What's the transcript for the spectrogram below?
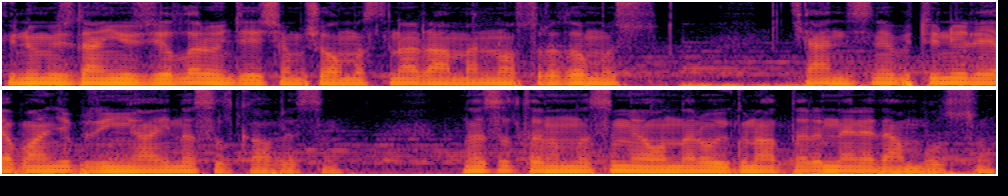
günümüzden yüzyıllar önce yaşamış olmasına rağmen Nostradamus, kendisine bütünüyle yabancı bir dünyayı nasıl kavrasın, nasıl tanımlasın ve onlara uygun adları nereden bulsun?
